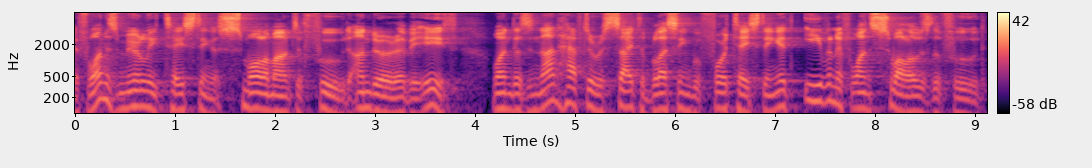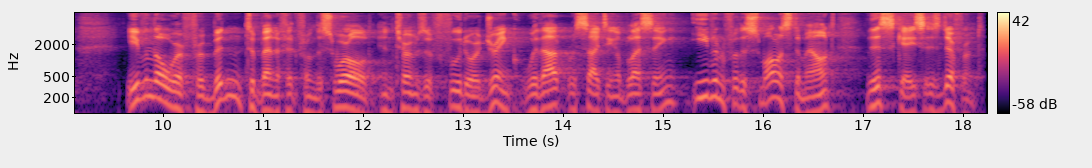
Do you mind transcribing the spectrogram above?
If one is merely tasting a small amount of food under a rebi'ith, one does not have to recite a blessing before tasting it, even if one swallows the food. Even though we're forbidden to benefit from this world in terms of food or drink without reciting a blessing, even for the smallest amount, this case is different.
